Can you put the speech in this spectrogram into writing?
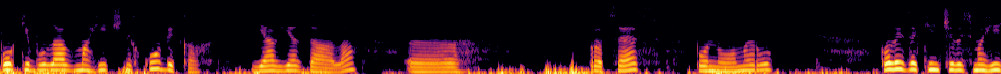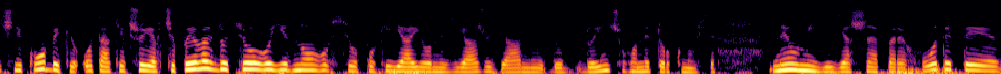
Поки була в магічних кубиках, я в'язала е, процес по номеру. Коли закінчились магічні кубики, отак, якщо я вчепилась до цього одного, все, поки я його не зв'яжу, я не, до, до іншого не торкнуся. Не вмію я ще переходити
